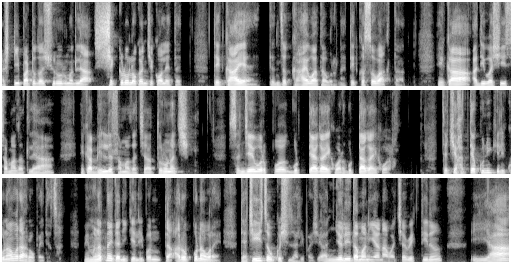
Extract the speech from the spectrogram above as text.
अष्टी पाटोदा शिरूरमधल्या शेकडो लोकांचे कॉल येत आहेत. ते काय आहे? त्यांचं काय वातावरण आहे? ते कसं वागतात? एका आदिवासी समाजातल्या एका भिल्ल समाजाच्या तरुणाची संजय वर्प गुट्ट्या गायकवाड गुट्टा गायकवाड. त्याची हत्या कुणी केली? कुणावर आरोप आहे त्याचा? मी म्हणत नाही त्यांनी केली पण त्या आरोप कुणावर आहे? त्याचीही चौकशी झाली पाहिजे. अंजली दमानी या नावाच्या व्यक्तीनं या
